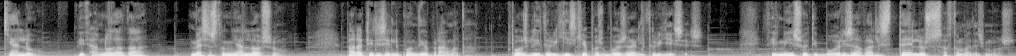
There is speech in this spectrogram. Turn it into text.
και αλλού. Πιθανότατα μέσα στο μυαλό σου. Παρατήρησε λοιπόν δύο πράγματα. Πώς λειτουργείς και πώς μπορείς να λειτουργήσεις. Θυμήσου ότι μπορείς να βάλεις τέλος στους αυτοματισμούς.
